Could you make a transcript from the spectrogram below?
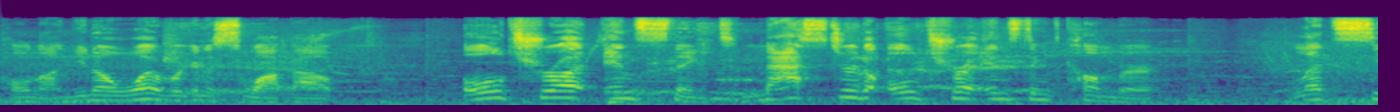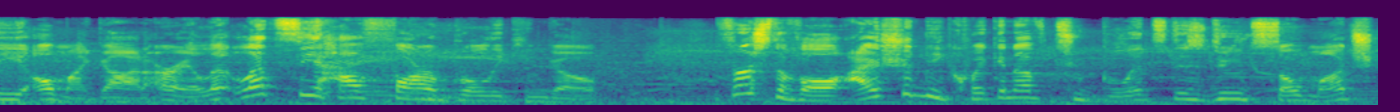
Hold on, you know what? We're gonna swap out. Ultra Instinct. Mastered Ultra Instinct Cumber. Let's see. Oh my god. Alright, let, let's see how far Broly can go. First of all, I should be quick enough to blitz this dude so much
